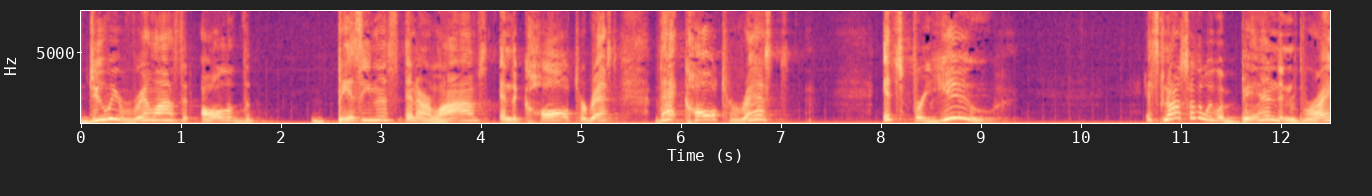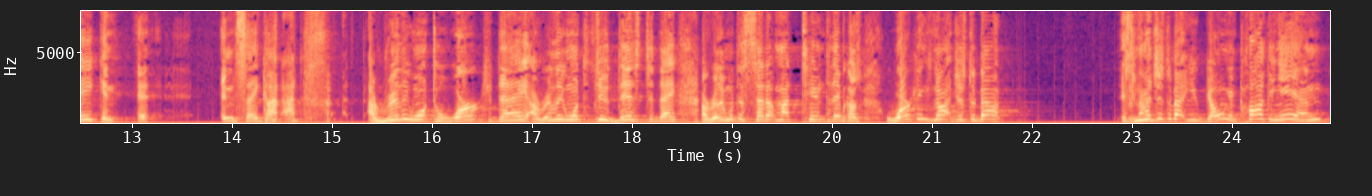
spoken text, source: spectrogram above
Do we realize that all of the busyness in our lives and the call to rest, that call to rest, it's for you. It's not so that we would bend and break and, and say, God, I, I really want to work today. I really want to do this today. I really want to set up my tent today because working's not just about, it's not just about you going and clocking in.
